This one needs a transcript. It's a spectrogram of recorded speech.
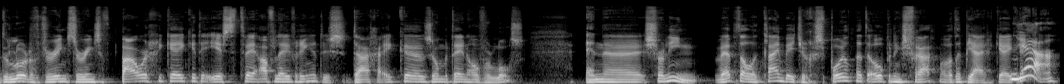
The Lord of the Rings, The Rings of Power gekeken. De eerste twee afleveringen. Dus daar ga ik uh, zo meteen over los. En uh, Charlene, we hebben het al een klein beetje gespoild met de openingsvraag. Maar wat heb jij gekeken? Ja,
